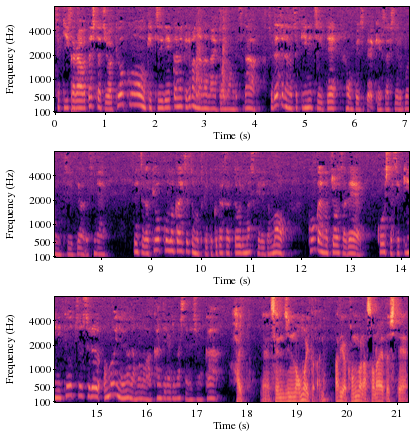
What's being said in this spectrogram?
石碑から私たちは教訓を受け継いでいかなければならないと思うんですが、それぞれの石碑についてホームページで掲載している分についてはですね、先生が教訓の解説もつけてくださっておりますけれども、今回の調査で、こうした石碑に共通する思いのようなものは感じられましたでしょうか？はい。えー、先人の思いとかね、あるいは今後の備えとして、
